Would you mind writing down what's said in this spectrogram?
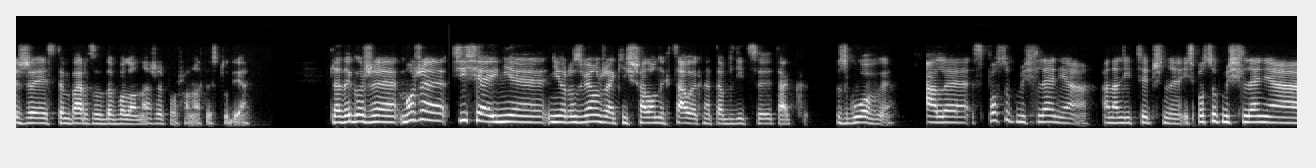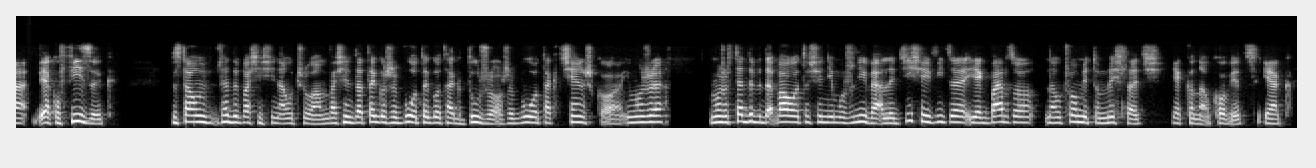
że jestem bardzo zadowolona, że poszłam na te studia. Dlatego, że może dzisiaj nie, nie rozwiążę jakichś szalonych całek na tablicy tak z głowy, ale sposób myślenia analityczny i sposób myślenia jako fizyk zostało wtedy właśnie się nauczyłam. Właśnie dlatego, że było tego tak dużo, że było tak ciężko i może, może wtedy wydawało to się niemożliwe, ale dzisiaj widzę, jak bardzo nauczyło mnie to myśleć jako naukowiec, jak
